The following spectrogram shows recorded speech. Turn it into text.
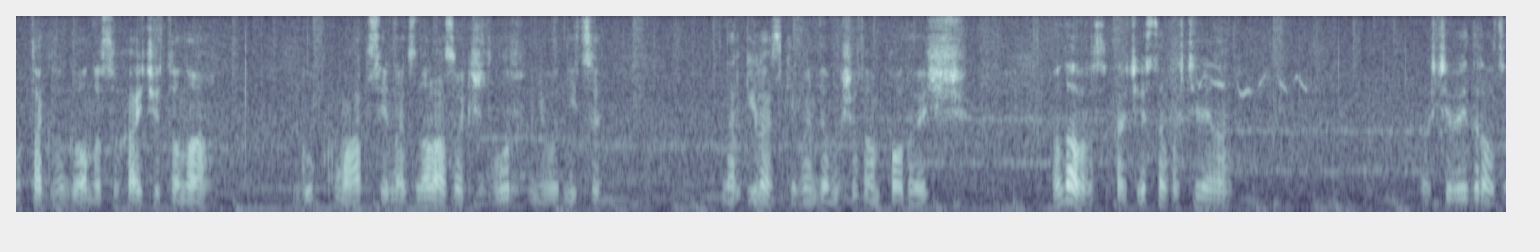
No tak wygląda, słuchajcie, to na Google Maps jednak znalazło jakiś dwór w niewodnicy nargilewskiej. Będę musiał tam podejść. No dobra, słuchajcie, jestem właściwie na właściwej drodze.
